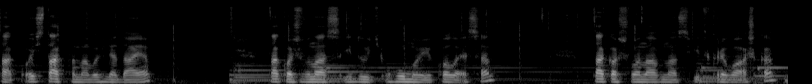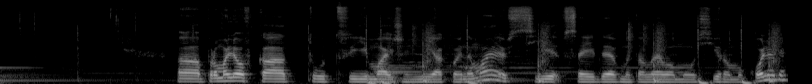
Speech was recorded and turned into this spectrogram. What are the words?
Так, ось так вона виглядає. Також в нас йдуть гумові колеса. Також вона в нас відкривашка. Промальовка тут і майже ніякої немає. Всі, все йде в металевому сірому кольорі,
